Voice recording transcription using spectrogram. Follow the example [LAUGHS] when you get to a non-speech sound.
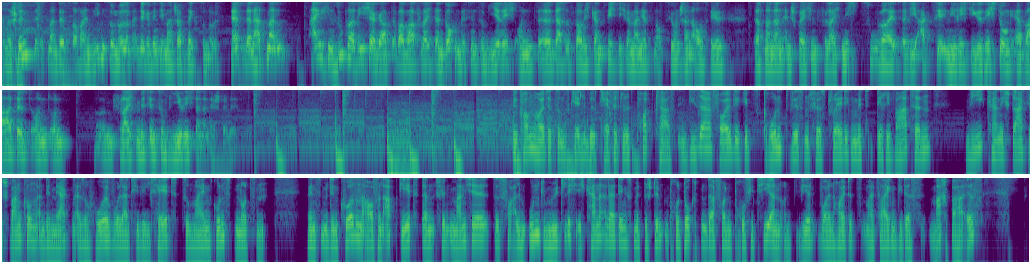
Also das Schlimmste ist, man setzt auf ein 7 zu 0, am Ende gewinnt die Mannschaft 6 zu 0. Ja, dann hat man eigentlich einen super Riecher gehabt, aber war vielleicht dann doch ein bisschen zu gierig. Und äh, das ist, glaube ich, ganz wichtig, wenn man jetzt einen Optionsschein auswählt, dass man dann entsprechend vielleicht nicht zu weit die Aktie in die richtige Richtung erwartet und, und ähm, vielleicht ein bisschen zu gierig dann an der Stelle ist. Willkommen heute zum Scalable Capital Podcast. In dieser Folge gibt es Grundwissen fürs Trading mit Derivaten. Wie kann ich starke Schwankungen an den Märkten, also hohe Volatilität, zu meinen Gunsten nutzen? Wenn es mit den Kursen auf und ab geht, dann finden manche das vor allem ungemütlich. Ich kann allerdings mit bestimmten Produkten davon profitieren und wir wollen heute mal zeigen, wie das machbar ist.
